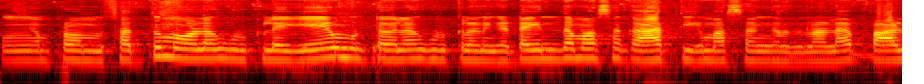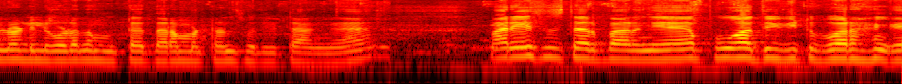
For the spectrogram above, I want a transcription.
அப்புறம் சத்து மாவுலாம் கொடுக்கல ஏன் முட்டைலாம் கொடுக்கலன்னு கேட்டால் இந்த மாதம் கார்த்திகை மாதங்கிறதுனால பால்வாடியில் கூட அந்த முட்டை தர மாட்டேன்னு சொல்லிட்டாங்க. மரிய சிஸ்டர் பாருங்கள் பூவா தூக்கிட்டு போகிறாங்க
